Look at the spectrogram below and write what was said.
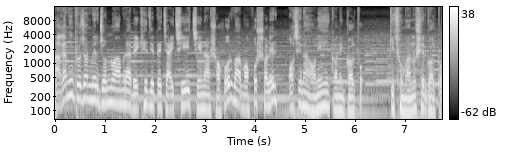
আগামী প্রজন্মের জন্য আমরা রেখে যেতে চাইছি চেনা শহর বা মফস্বলের অচেনা অনেক অনেক গল্প, কিছু মানুষের গল্প।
